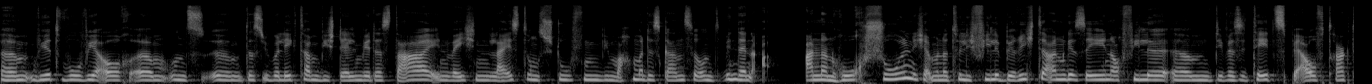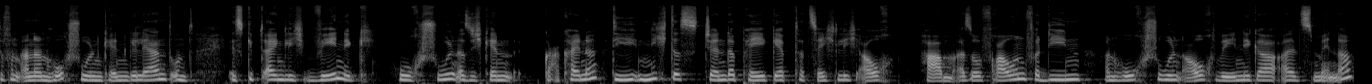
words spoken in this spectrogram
ähm, wird, wo wir auch ähm, uns ähm, das überlegt haben, wie stellen wir das dar, in welchen Leistungsstufen, wie machen wir das Ganze. Und in den anderen Hochschulen. Ich habe mir natürlich viele Berichte angesehen, auch viele ähm, Diversitätsbeauftragte von anderen Hochschulen kennengelernt. Und es gibt eigentlich wenig Hochschulen, also ich kenne gar keine, die nicht das Gender Pay Gap tatsächlich auch haben. Also Frauen verdienen an Hochschulen auch weniger als Männer.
